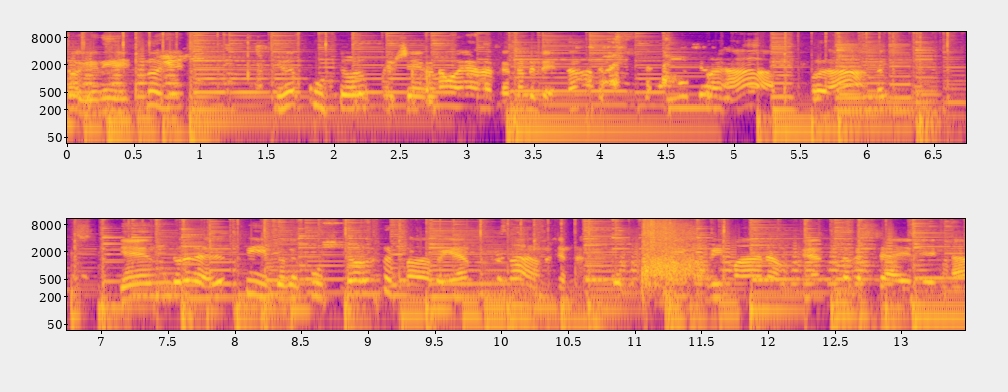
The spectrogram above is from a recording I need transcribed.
നോക്കി നീ നോക്കി. ഇത് കുട്ടികൾ വിഷയിക്കുന്ന പോലെ അതൊക്കെ കണ്ടില്ലേ ആ ആ എന്തൊരു തീറ്റൊക്കെ കുട്ടികൾക്ക് കിട്ടുന്നതൊക്കെ എന്ത് സാധനം വിമാനം എന്തൊക്കെ സ്റ്റൈൽ ആ.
